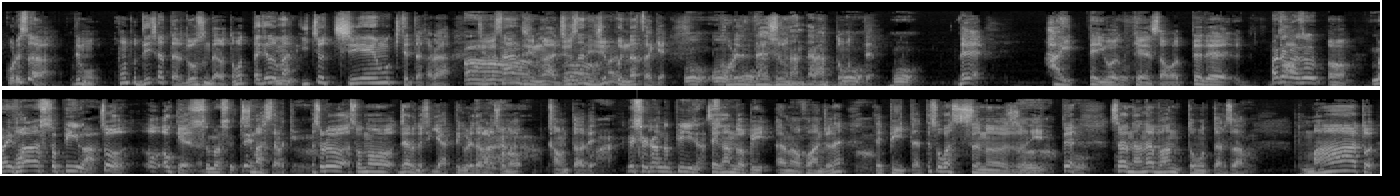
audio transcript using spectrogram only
これさ、でも本当出ちゃったらどうすんだろうと思ったけど、まあ一応遅延起きてたから、13時が13時10分になってたわけ。これで大丈夫なんだなと思って。で、入って、ようやく検査終わって、で、あ、だからそ、うん。マイファースト P は。そう、オッケー。済ませて。済ませたわけ。それを、その JAL の人やってくれたから、そのカウンターで。で、セカンド P だ。セカンド P、あの、保安所ね。で、P ってやって、そこはスムーズにいって、さあ7番と思ったらさ、まあ、と、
